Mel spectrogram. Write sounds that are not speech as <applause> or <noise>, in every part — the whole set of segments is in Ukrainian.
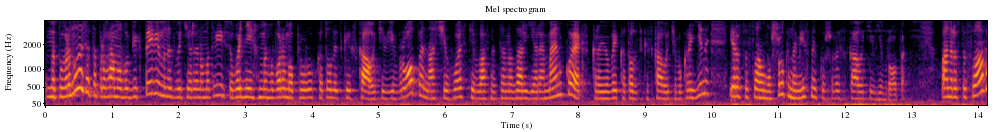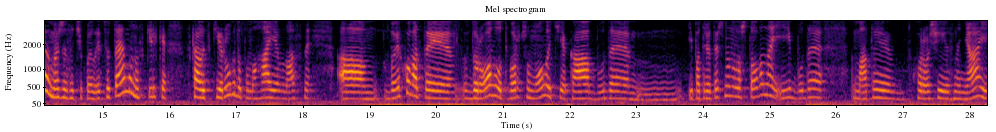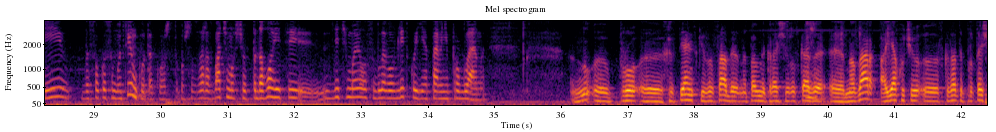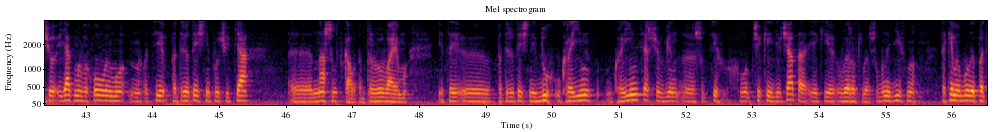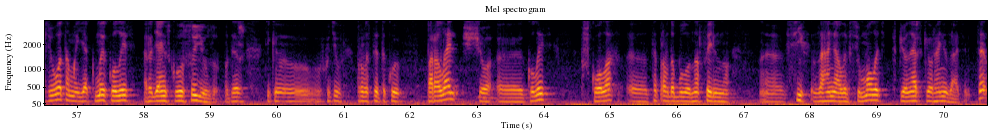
Ми повернулися. Це програма в об'єктиві. Мене звуть Ірина Матвій. Сьогодні ми говоримо про рух католицьких скаутів Європи. Наші гості, власне, це Назар Єременко, екс-краєвий католицьких скаутів України, і Ростислав Мушук, намісник кошових скаутів Європи. Пане Ростиславе, ми вже зачепили цю тему. Наскільки скаутський рух допомагає власне виховати здорову творчу молодь, яка буде і патріотично налаштована, і буде мати хороші знання і високу самооцінку також. Тому що зараз бачимо, що в педагогіці з дітьми, особливо влітку, є певні проблеми. Ну, е, про е, християнські засади, напевне, краще розкаже е, Назар. А я хочу сказати про те, що як ми виховуємо оці патріотичні почуття нашим скаутам, прививаємо. І цей патріотичний дух україн, українця, щоб він, щоб ці хлопчики і дівчата, які виросли, щоб вони дійсно такими були патріотами, як ми колись Радянського Союзу. От я ж тільки хотів провести таку паралель, що колись в школах. Е, Це правда було насильно. Е, Всіх заганяли всю молодь в піонерські організації. Це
